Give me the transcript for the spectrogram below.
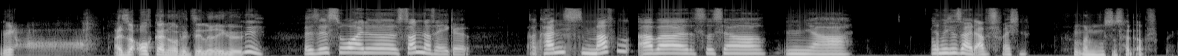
Ja. Also auch keine offizielle Regel. Nee, es ist so eine Sonderregel. Man kann es machen, aber das ist ja, mm, ja, man muss es halt absprechen. Man muss es halt absprechen.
